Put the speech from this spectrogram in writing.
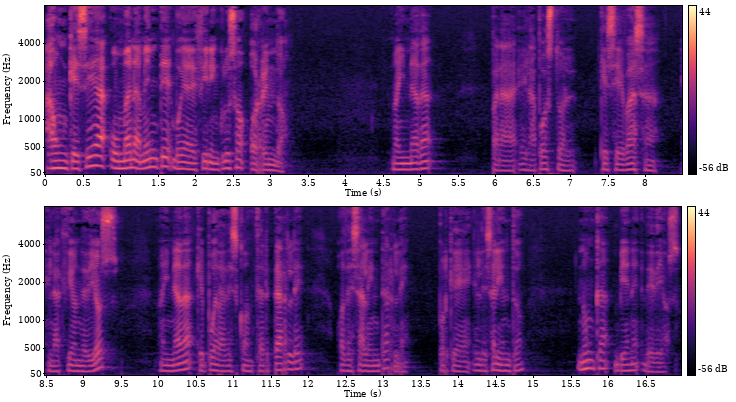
Aunque sea humanamente, voy a decir incluso horrendo. No hay nada para el apóstol que se basa en la acción de Dios, no hay nada que pueda desconcertarle o desalentarle, porque el desaliento nunca viene de Dios.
